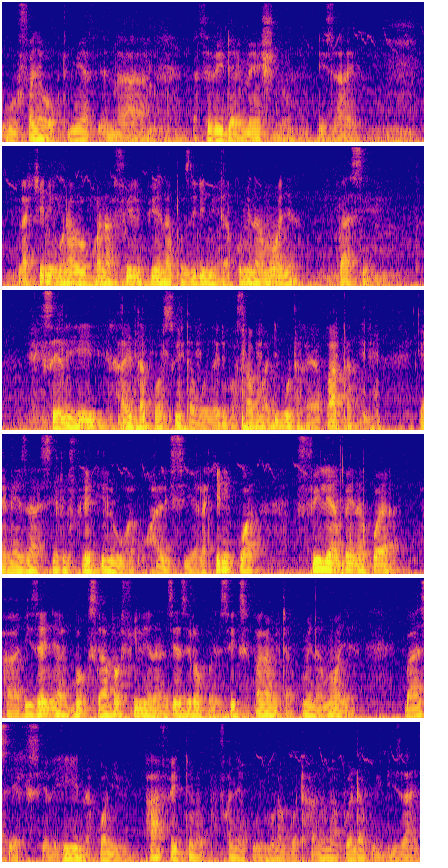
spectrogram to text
ufanye kwa kutumia na 3 dimensional design. Lakini unapokuwa na fill pia inapozidi mita 11 basi Excel hii haitakuwa suitable zaidi kwa sababu majibu utakayapata yanaweza si reflect ile uhalisia. Lakini kwa fill ambayo inakuwa uh, design ya box ambayo fill inaanzia 0.6 mpaka mita 11 basi Excel hii inakuwa ni perfect unapofanya unapotaka unapoenda kuidesign.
